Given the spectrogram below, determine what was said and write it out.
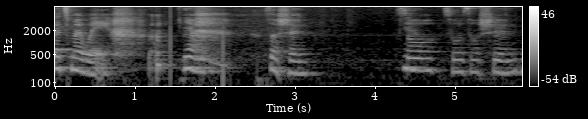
that's my way. Ja, so schön. So, ja. so, so schön.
